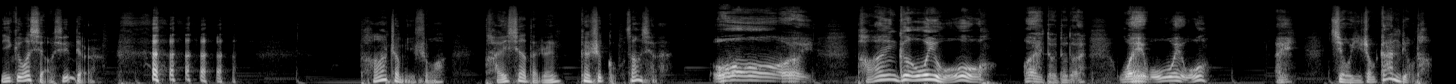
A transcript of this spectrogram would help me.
你给我小心点儿！他这么一说，台下的人更是鼓噪起来。哦，谭哥威武！哎，对对对，威武威武！哎，就一招干掉他！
